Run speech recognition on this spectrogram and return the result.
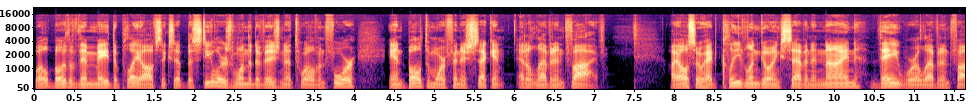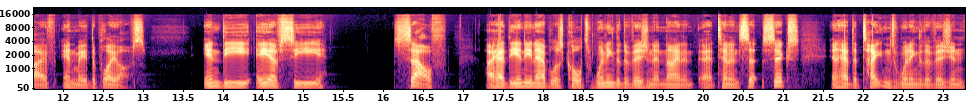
Well, both of them made the playoffs except the Steelers won the division at 12 and 4 and Baltimore finished second at 11 and 5. I also had Cleveland going 7 and 9. They were 11 and 5 and made the playoffs. In the AFC South, I had the Indianapolis Colts winning the division at 9 and at 10 and 6 and had the Titans winning the division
